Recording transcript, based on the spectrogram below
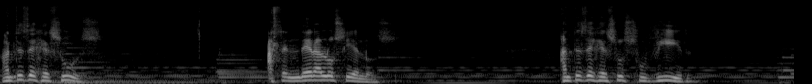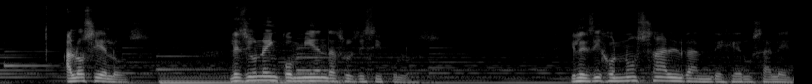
Antes de Jesús ascender a los cielos, antes de Jesús subir a los cielos, les dio una encomienda a sus discípulos. Y les dijo, no salgan de Jerusalén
